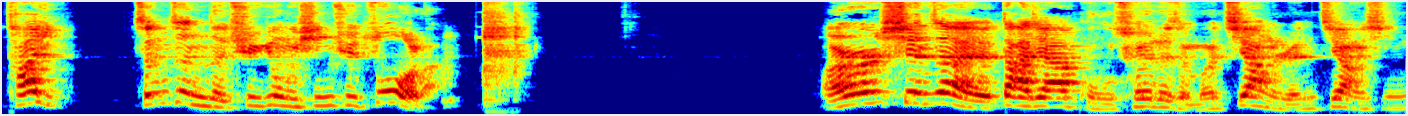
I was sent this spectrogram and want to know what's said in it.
他。真正的去用心去做了，而现在大家鼓吹的什么匠人匠心，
